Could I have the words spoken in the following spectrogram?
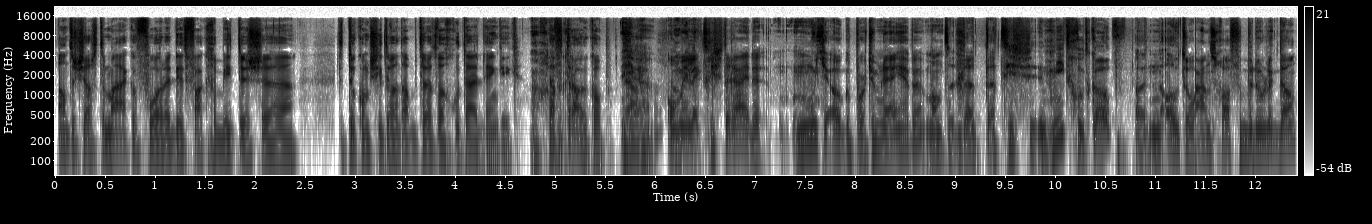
enthousiast te maken voor uh, dit vakgebied. Dus de toekomst ziet er wat dat betreft wel goed uit, denk ik. Oh, Daar vertrouw ik op. Ja. Ja. Om elektrisch te rijden moet je ook een portemonnee hebben. Want dat, dat is niet goedkoop. Een auto aanschaffen bedoel ik dan.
